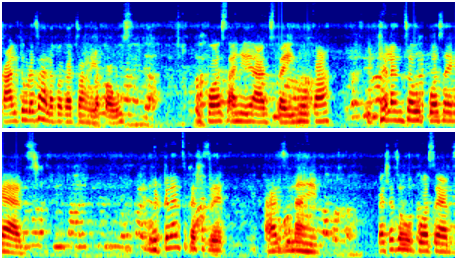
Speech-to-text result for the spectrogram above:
काल तेवढा झाला बघा चांगला पाऊस. उपवास आहे आज ताई. हो का? विठ्ठलांचा उपवास आहे काय आज? विठ्ठलांचं कशाच आहे? आज नाही. कशाचा उपवास आहे आज?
